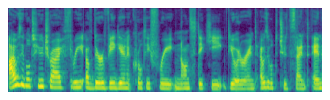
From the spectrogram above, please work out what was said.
I was able to try three of their vegan, cruelty-free, non-sticky deodorant. I was able to choose the scent, and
